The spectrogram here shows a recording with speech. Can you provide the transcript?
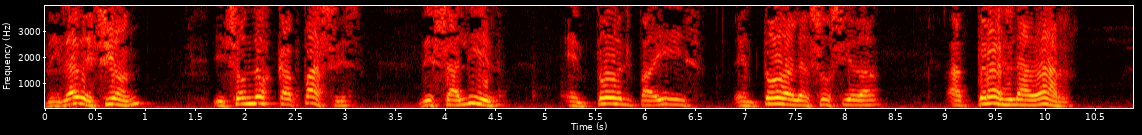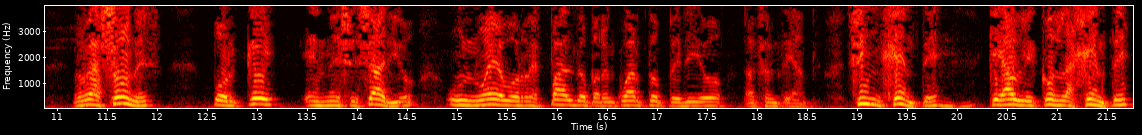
de la adhesión y son los capaces de salir en todo el país, en toda la sociedad, a trasladar razones por qué es necesario un nuevo respaldo para un cuarto periodo al Frente Amplio. Sin gente que hable con la gente,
